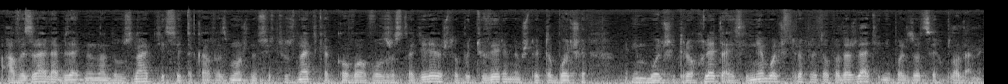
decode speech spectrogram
А в Израиле обязательно надо узнать, если такая возможность есть, узнать, какого возраста деревья, чтобы быть уверенным, что это больше, им больше трех лет, а если не больше трех лет, то подождать и не пользоваться их плодами.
